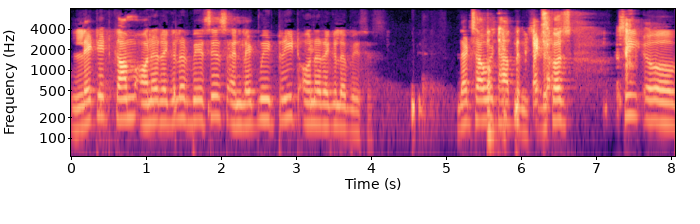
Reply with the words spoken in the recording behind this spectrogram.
Let it come on a regular basis and let me treat on a regular basis. That's how it happens because see uh,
